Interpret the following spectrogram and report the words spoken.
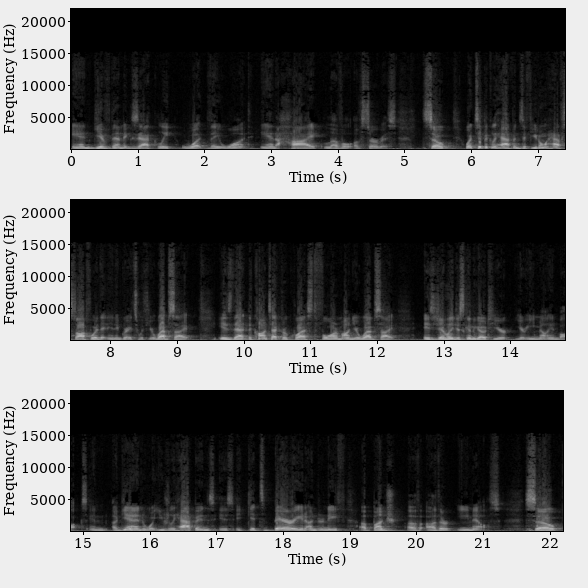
and give them exactly what they want and a high level of service. So, what typically happens if you don't have software that integrates with your website is that the contact request form on your website is generally just going to go to your, your email inbox. And again, what usually happens is it gets buried underneath a bunch of other emails. So,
